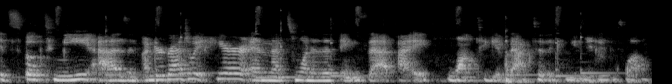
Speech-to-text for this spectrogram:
it spoke to me as an undergraduate here, and that's one of the things that I want to give back to the community as well.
